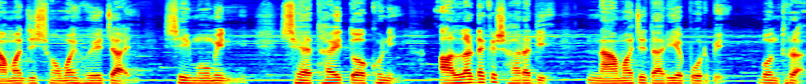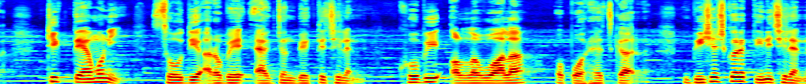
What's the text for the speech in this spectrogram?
নামাজের সময় হয়ে যায়, সেই মমিন স্যাথায় তখনই আল্লাহটাকে সাড়া দিয়ে নামাজে দাঁড়িয়ে পড়বে। বন্ধুরা, ঠিক তেমনই সৌদি আরবে একজন ব্যক্তি ছিলেন, খুবই আল্লাহওয়ালা ও পরহেজগার। বিশেষ করে তিনি ছিলেন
